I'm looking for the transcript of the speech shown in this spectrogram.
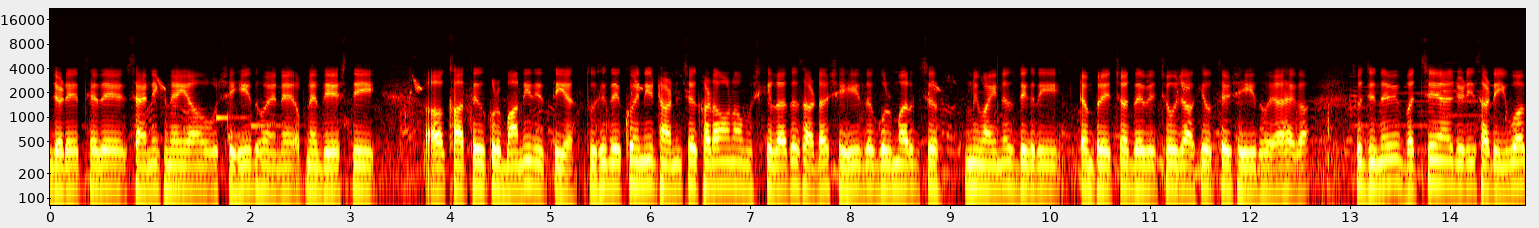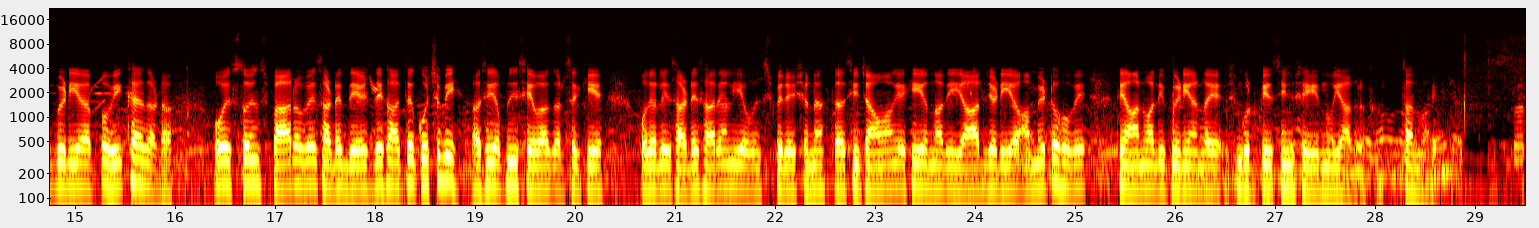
ਜਿਹੜੇ ਇੱਥੇ ਦੇ ਸੈਨਿਕ ਨੇ ਜਾਂ ਉਹ ਸ਼ਹੀਦ ਹੋਏ ਨੇ ਆਪਣੇ ਦੇਸ਼ ਦੀ ਅ, ਖਾਤਰ ਕੁਰਬਾਨੀ ਦਿੱਤੀ ਹੈ ਤੁਸੀਂ ਦੇਖੋ ਇੰਨੀ ਠੰਡ 'ਚ ਖੜਾ ਹੋਣਾ ਮੁਸ਼ਕਿਲ ਹੈ ਤੇ ਸਾਡਾ ਸ਼ਹੀਦ ਗੁਲਮਰਗ 'ਚ ਮਾਈਨਸ ਡਿਗਰੀ ਟੈਂਪਰੇਚਰ ਦੇ ਵਿੱਚ ਉਹ ਜਾ ਕੇ ਉੱਥੇ ਸ਼ਹੀਦ ਹੋਇਆ ਹੈਗਾ। ਸੋ ਜਿੰਨੇ ਵੀ ਬੱਚੇ ਆ ਜਿਹੜੀ ਸਾਡੀ ਯੁਵਾ ਪੀੜ੍ਹੀ ਆ ਭਵਿੱਖ ਹੈ ਸਾਡਾ ਉਹ ਇਸ ਤੋਂ ਇਨਸਪਾਇਰ ਹੋਵੇ ਸਾਡੇ ਦੇਸ਼ ਦੇ ਖਾਤੇ ਕੁਝ ਵੀ ਅਸੀਂ ਆਪਣੀ ਸੇਵਾ ਕਰ ਸਕੀਏ ਉਹਦੇ ਲਈ ਸਾਡੇ ਸਾਰਿਆਂ ਲਈ ਉਹ ਇਨਸਪੀਰੇਸ਼ਨ ਹੈ ਤਾਂ ਅਸੀਂ ਚਾਹਾਂਗੇ ਕਿ ਉਹਨਾਂ ਦੀ ਯਾਦ ਜਿਹੜੀ ਆ ਅਮਿਟ ਹੋਵੇ ਤੇ ਆਉਣ ਵਾਲੀ ਪੀੜ੍ਹੀਆਂ ਲਈ ਗੁਰਪ੍ਰੀਤ ਸਿੰਘ ਸ਼ਹੀਦ ਨੂੰ ਯਾਦ ਰੱਖਣ। ਧੰਨਵਾਦ। ਸਰ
